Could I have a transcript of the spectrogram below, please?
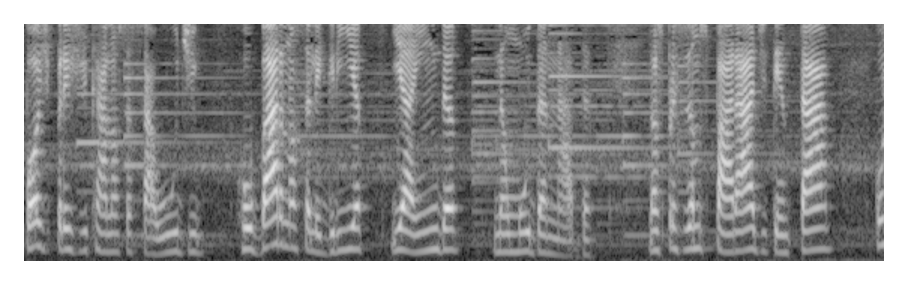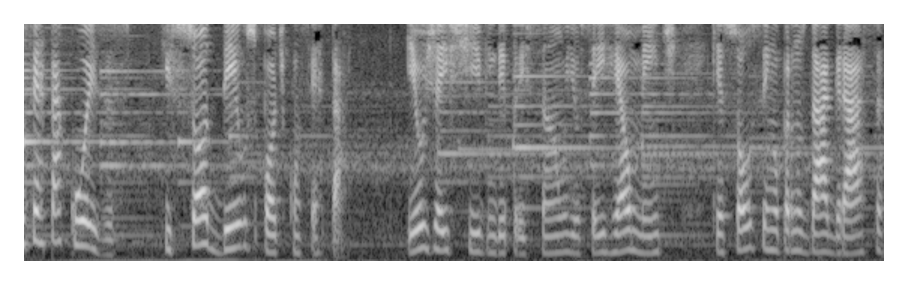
pode prejudicar a nossa saúde, roubar a nossa alegria e ainda não muda nada. Nós precisamos parar de tentar consertar coisas que só Deus pode consertar. Eu já estive em depressão e eu sei realmente que é só o Senhor para nos dar a graça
